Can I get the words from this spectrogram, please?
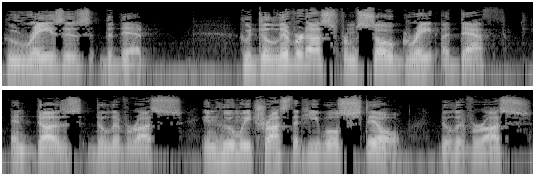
who raises the dead, who delivered us from so great a death and does deliver us, in whom we trust that he will still deliver us.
